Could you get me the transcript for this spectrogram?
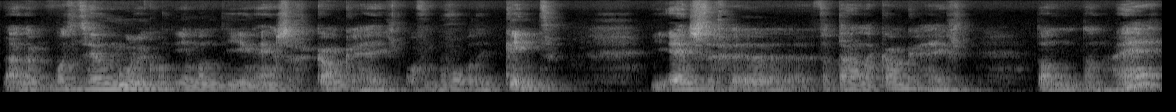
Nou, dan wordt het heel moeilijk, want iemand die een ernstige kanker heeft, of bijvoorbeeld een kind die ernstige eh, fatale kanker heeft, dan, dan hè?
